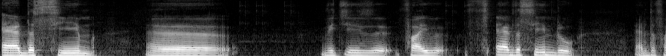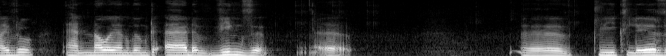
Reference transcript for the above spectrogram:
at the same uh, which is 5 at the same row at the 5 row. And now I am going to add wings uh, uh, tweaks layers.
